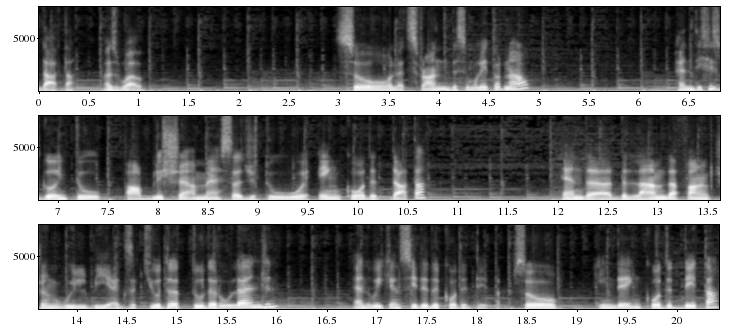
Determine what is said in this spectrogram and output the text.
data as well. So let's run the simulator now. And this is going to publish a message to encoded data. And uh, the Lambda function will be executed to the rule engine. And we can see the decoded data. So in the encoded data,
